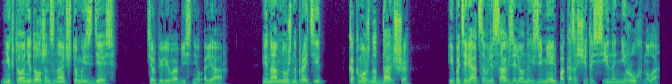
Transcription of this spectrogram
«Никто не должен знать, что мы здесь», — терпеливо объяснил Алиар. «И нам нужно пройти как можно дальше, и потеряться в лесах зеленых земель, пока защита Сина не рухнула.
